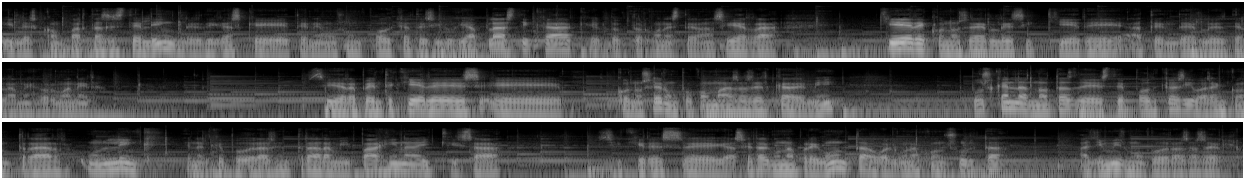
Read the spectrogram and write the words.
y les compartas este link, les digas que tenemos un podcast de cirugía plástica, que el doctor Juan Esteban Sierra quiere conocerles y quiere atenderles de la mejor manera. Si de repente quieres eh, conocer un poco más acerca de mí, busca en las notas de este podcast y vas a encontrar un link en el que podrás entrar a mi página y quizá si quieres eh, hacer alguna pregunta o alguna consulta, allí mismo podrás hacerlo.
